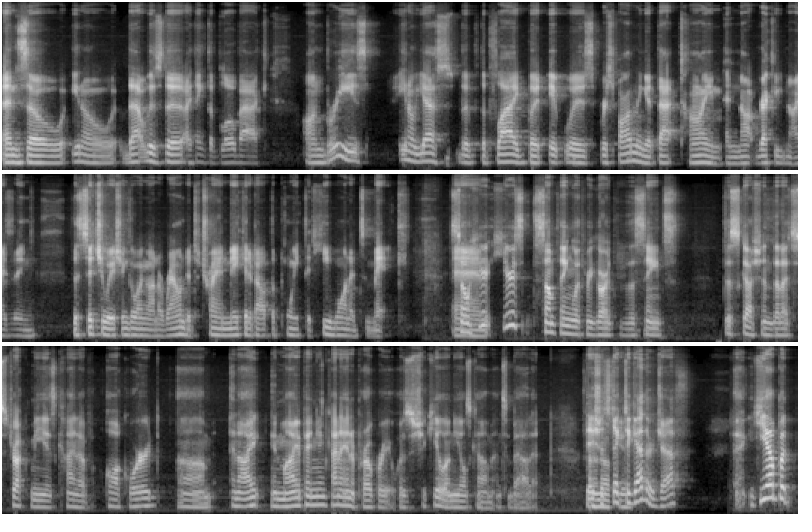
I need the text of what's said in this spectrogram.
And so you know that was the i think the blowback on Brees. You know yes the the flag but it was responding at that time and not recognizing the situation going on around it to try and make it about the point that he wanted to make. So And- here, here's something with regard to the Saints discussion that has struck me as kind of awkward, um, and I, in my opinion, kind of inappropriate. Was Shaquille O'Neal's comments about it? They should stick you- together, Jeff. Yeah, but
